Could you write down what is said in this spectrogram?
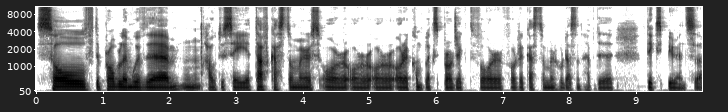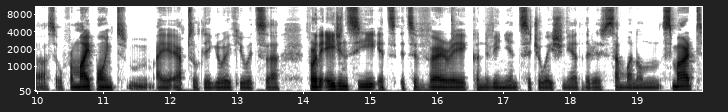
solve the problem with the mm, how to say tough customers or, or or or a complex project for for the customer who doesn't have the the experience uh, so from my point mm, i absolutely agree with you it's uh, for the agency it's it's a very convenient situation yeah there is someone on smart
